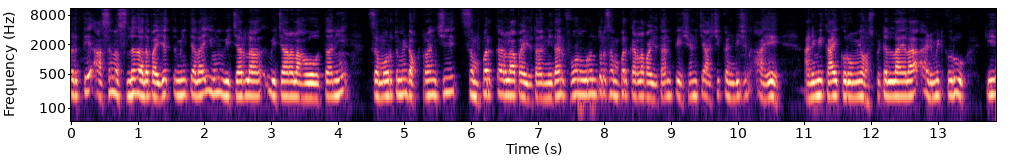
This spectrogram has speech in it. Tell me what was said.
तर ते असं नसलं झालं पाहिजे. तुम्ही त्याला येऊन विचारला विचारायला हवं होतं आणि समोर तुम्ही डॉक्टरांशी संपर्क करायला पाहिजे होता. निदान फोनवरून तर संपर्क करायला पाहिजे होता. आणि पेशंटची अशी कंडिशन आहे. आणि मी काय करू? मी हॉस्पिटलला याला ॲडमिट करू की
